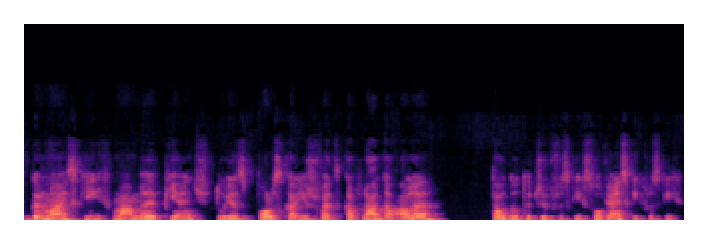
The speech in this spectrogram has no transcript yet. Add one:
W germańskich mamy pięć, tu jest polska i szwedzka flaga, ale to dotyczy wszystkich słowiańskich, wszystkich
